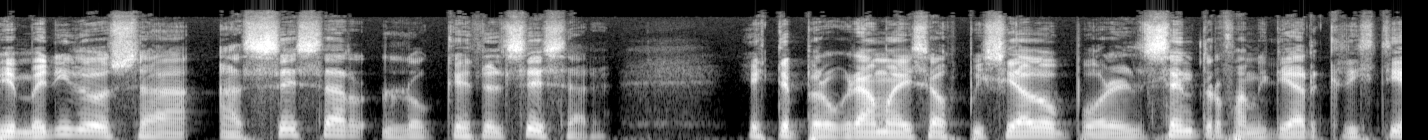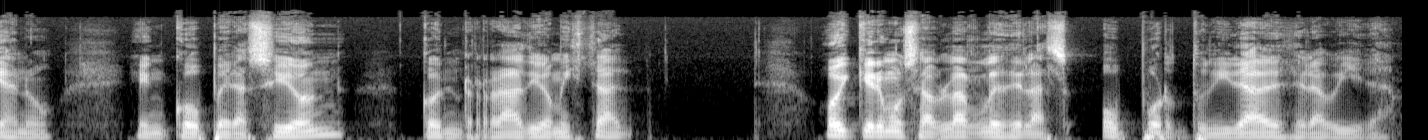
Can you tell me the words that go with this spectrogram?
Bienvenidos a, a, César, lo que es del César. Este programa es auspiciado por el Centro Familiar Cristiano en cooperación con Radio Amistad. Hoy queremos hablarles de las oportunidades de la vida.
